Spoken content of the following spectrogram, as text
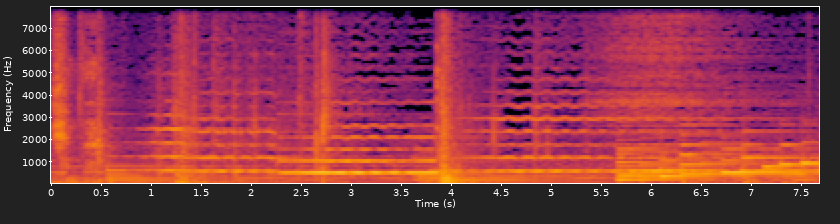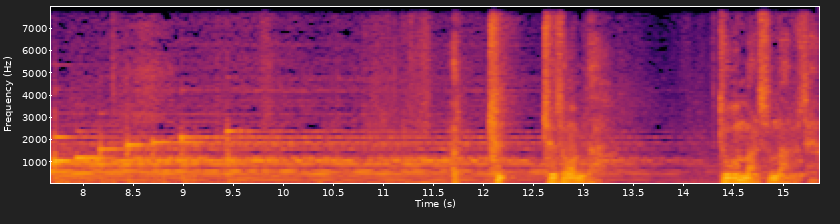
힘내. 죄, 죄송합니다. 두 분 말씀 나누세요.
